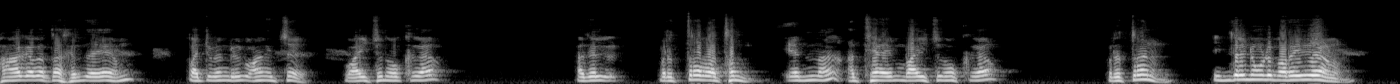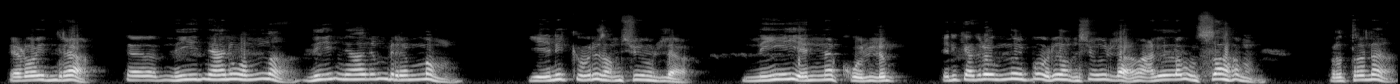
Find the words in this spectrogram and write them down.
ഭാഗവത ഹൃദയം പറ്റുമെങ്കിൽ വാങ്ങിച്ച് വായിച്ചു നോക്കുക. അതിൽ വൃത്രവധം എന്ന അധ്യായം വായിച്ചു നോക്കുക. വൃത്രൻ ഇന്ദ്രനോട് പറയുകയാണ് എടോ ഇന്ദ്ര നീ ഞാനും ഒന്ന് നീ ഞാനും ബ്രഹ്മം. എനിക്കൊരു സംശയവുമില്ല. നീ എന്നെ കൊല്ലും. എനിക്കതിലൊന്നും ഇപ്പോൾ ഒരു സംശയവുമില്ല. നല്ല ഉത്സാഹം. വൃത്രന്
